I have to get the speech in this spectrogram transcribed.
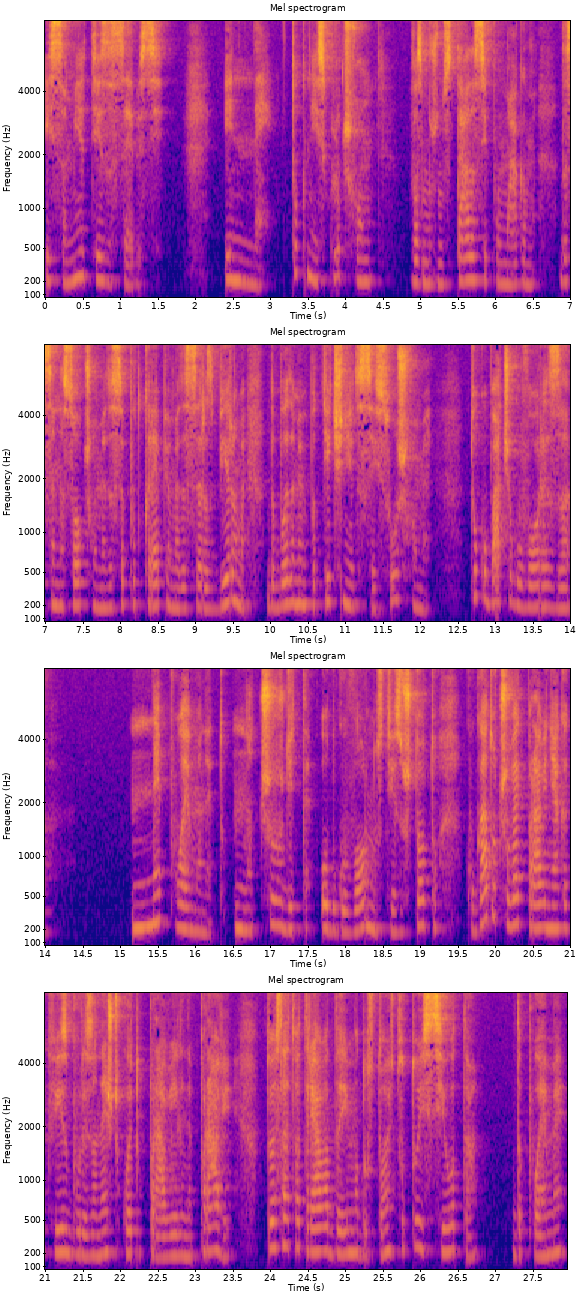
и самият ти за себе си. И не, тук не изключвам възможността да си помагаме, да се насочваме, да се подкрепяме, да се разбираме, да бъдем емпатични да се изслушваме. Тук обаче говоря за непоемането на чуждите отговорности, защото когато човек прави някакви избори за нещо, което прави или не прави, той след това трябва да има достоинството и силата да поеме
